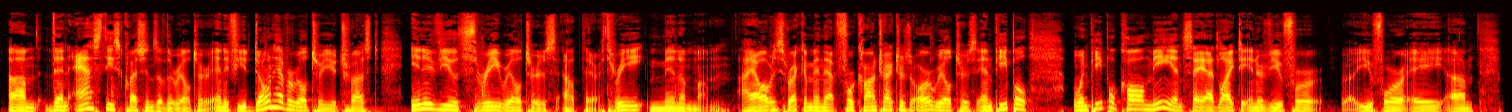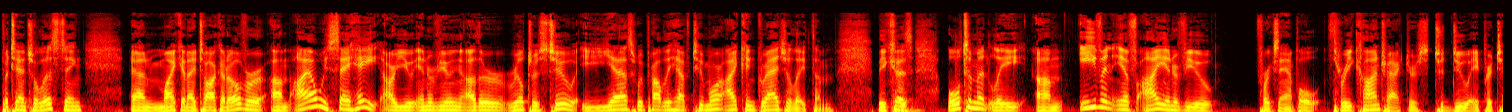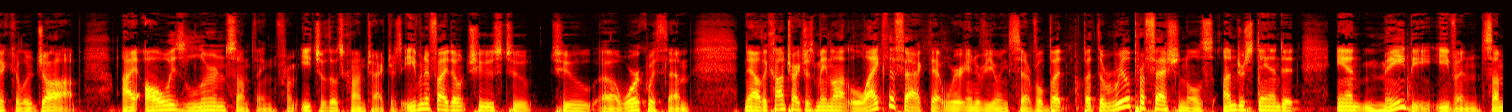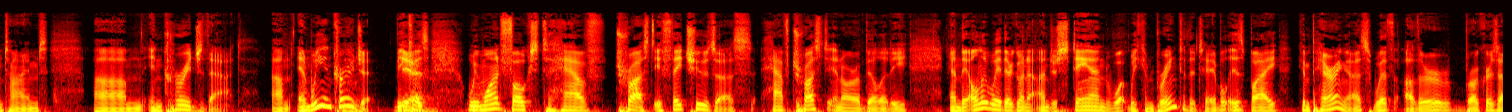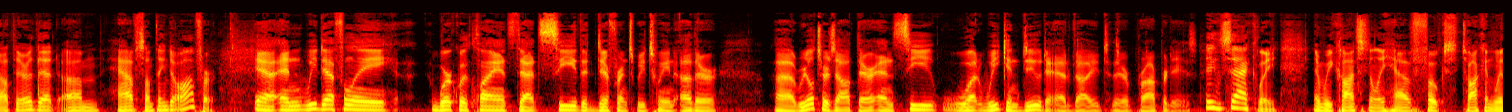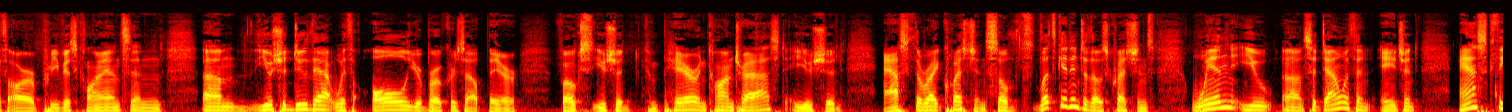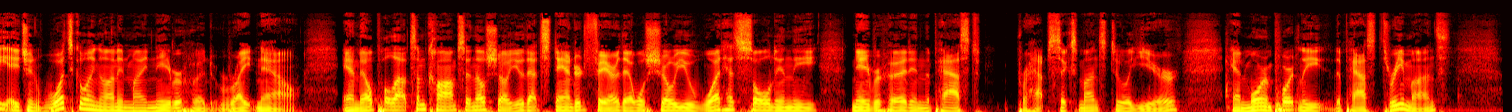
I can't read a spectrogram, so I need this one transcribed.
um, then ask these questions of the realtor. And if you don't have a realtor you trust, interview three realtors out there, three minimum. I always recommend that for contractors or realtors. And people, when people call me and say, I'd like to interview for uh, you for a um, potential listing, and Mike and I talk it over, um, I always say, Hey, are you interviewing other realtors too? Yes, we probably have two more. I congratulate them because ultimately, um, even if I interview for example, three contractors to do a particular job. I always learn something from each of those contractors, even if I don't choose to to uh, work with them. Now, the contractors may not like the fact that we're interviewing several, but but the real professionals understand it and maybe even sometimes um, encourage that, um, and we encourage it. Because Yeah. we want folks to have trust. If they choose us have trust in our ability. And the only way they're going to understand what we can bring to the table is by comparing us with other brokers out there that um, have something to offer. Yeah, and we definitely work with clients that see the difference between other uh, realtors out there and see what we can do to add value to their properties. Exactly. And we constantly have folks talking with our previous clients, and um, you should do that with all your brokers out there. Folks, you should compare and contrast. You should ask the right questions. So let's get into those questions. When you uh, sit down with an agent, ask the agent what's going on in my neighborhood right now. And they'll pull out some comps and they'll show you that standard fare. They will show you what has sold in the neighborhood in the past perhaps six months to a year, and more importantly, the past three months.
